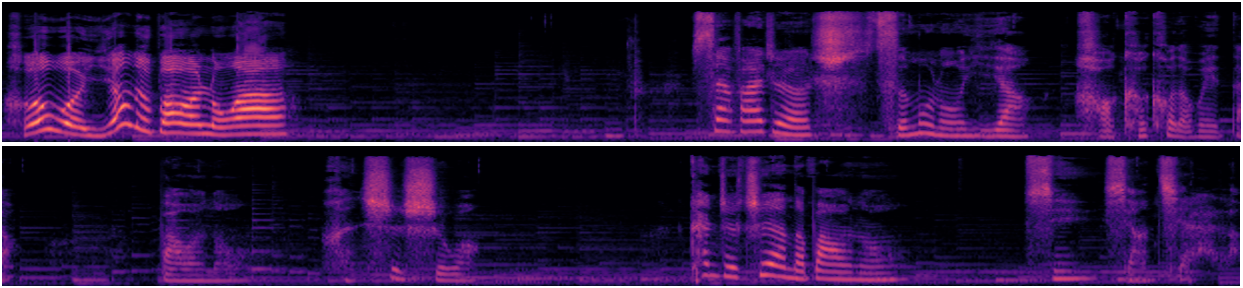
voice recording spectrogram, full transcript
和我一样的霸王龙啊，散发着慈母龙一样好可口的味道。霸王龙很是失望，看着这样的霸王龙。心想起来了，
